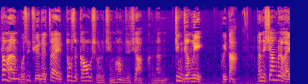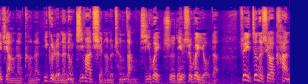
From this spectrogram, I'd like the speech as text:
当然，我是觉得在都是高手的情况之下，可能竞争力会大，但是相对来讲呢，可能一个人的那种激发潜能的成长机会是的也是会有的。所以真的是要看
